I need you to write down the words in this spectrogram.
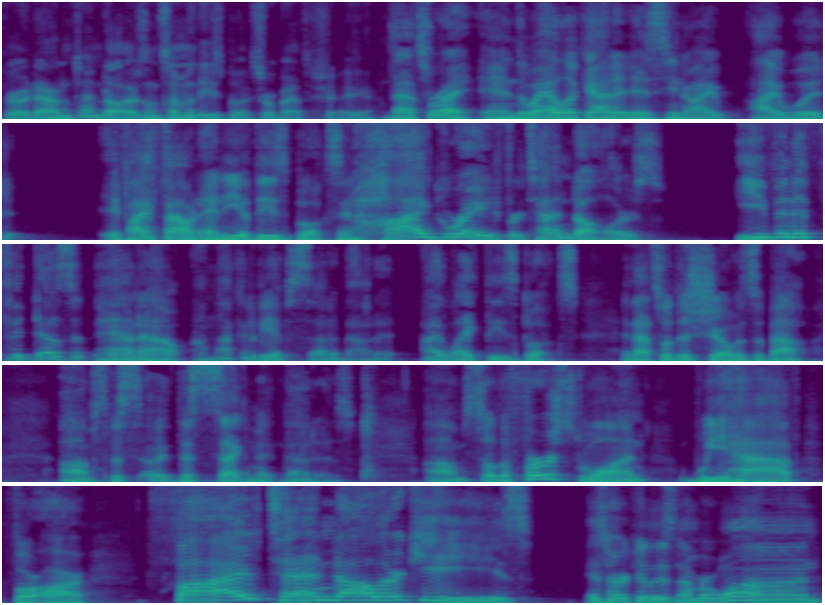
throw down ten dollars on some of these books we're about to show you. That's right. And the way I look at it is, you know, I, I would, if I found any of these books in high grade for $10, even if it doesn't pan out, I'm not going to be upset about it. I like these books. And that's what this show is about. Um, spec- this segment, that is. Um, so the first one we have for our five $10 keys is Hercules number one,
